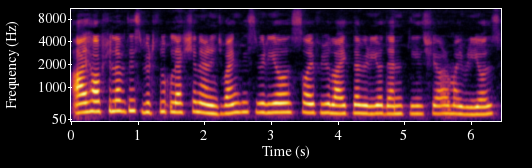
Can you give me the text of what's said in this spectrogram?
I hope you love this beautiful collection and enjoying this video. So if you like the video then please share my videos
